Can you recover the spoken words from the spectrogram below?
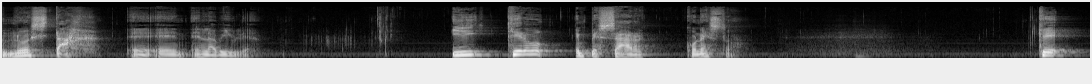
no está eh, en, en la Biblia. Y quiero empezar con esto. Que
